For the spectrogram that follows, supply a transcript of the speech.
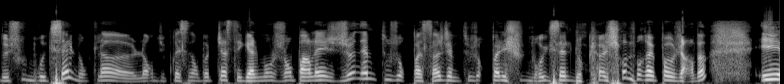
de chou de Bruxelles. Donc là, euh, lors du précédent podcast également, j'en parlais. Je n'aime toujours pas ça, j'aime toujours pas les choux de Bruxelles, donc euh, j'en aurai pas au jardin. Et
